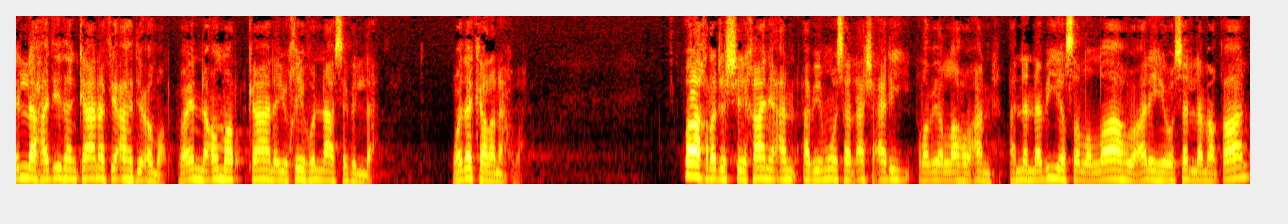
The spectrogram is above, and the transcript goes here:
إلا حديثا كان في عهد عمر فإن عمر كان يخيف الناس في الله وذكر نحوه. وأخرج الشيخان عن أبي موسى الأشعري رضي الله عنه أن النبي صلى الله عليه وسلم قال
